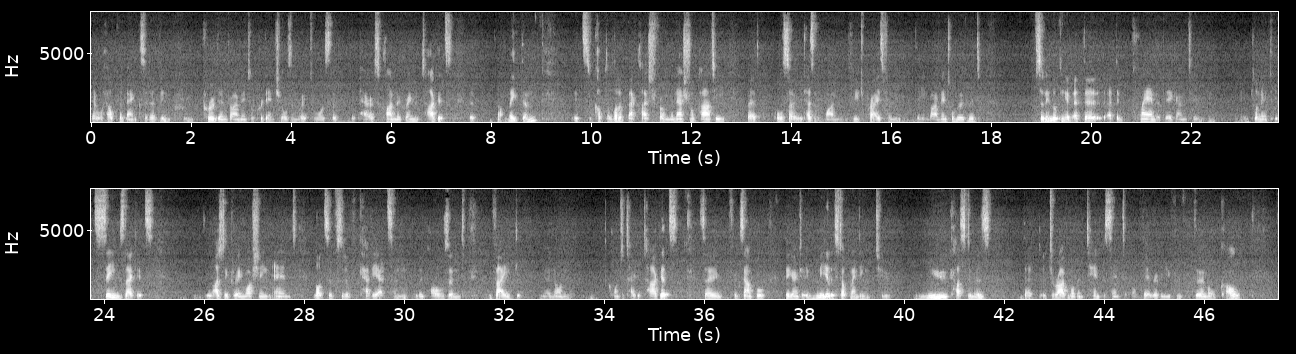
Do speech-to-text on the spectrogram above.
that will help the bank sort of improve their environmental credentials and work towards the, the Paris Climate Agreement targets, but not meet them. It's copped a lot of backlash from the National Party, but also it hasn't won huge praise from the environmental movement. Certainly, looking at, at the at the plan that they're going to implement, it seems like it's largely greenwashing and lots of sort of caveats and loopholes and vague, you know, non-quantitative targets. So, for example, they're going to immediately stop lending to new customers that derive more than 10% of their revenue from thermal coal.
